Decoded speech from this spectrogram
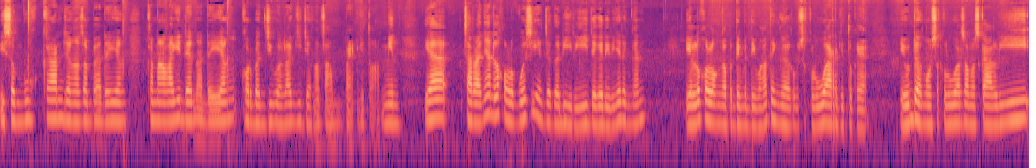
disembuhkan jangan sampai ada yang kena lagi dan ada yang korban jiwa lagi jangan sampai gitu amin. Ya caranya adalah kalau gue sih ya jaga diri jaga dirinya dengan ya lo kalau nggak penting-penting banget ya nggak usah keluar gitu kayak ya udah nggak usah keluar sama sekali.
